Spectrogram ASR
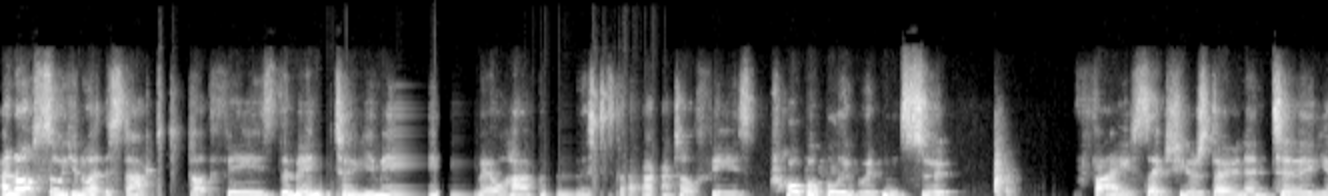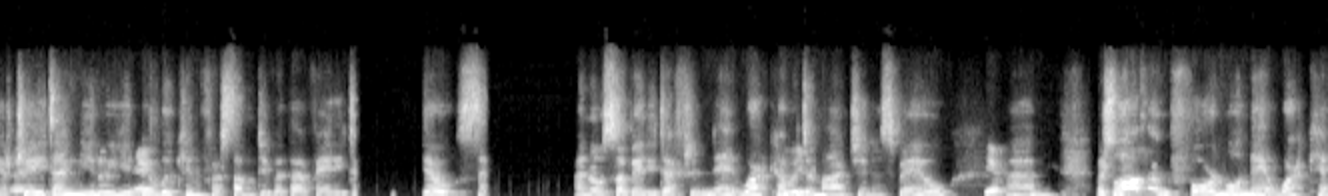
and also, you know, at the startup phase, the mentor you may well have in the startup phase probably wouldn't suit five, six years down into your yeah. trading. You know, you'd yeah. be looking for somebody with a very different skills and also a very different network, I would mm-hmm. imagine as well. Yeah. Um, there's a lot of informal networking.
